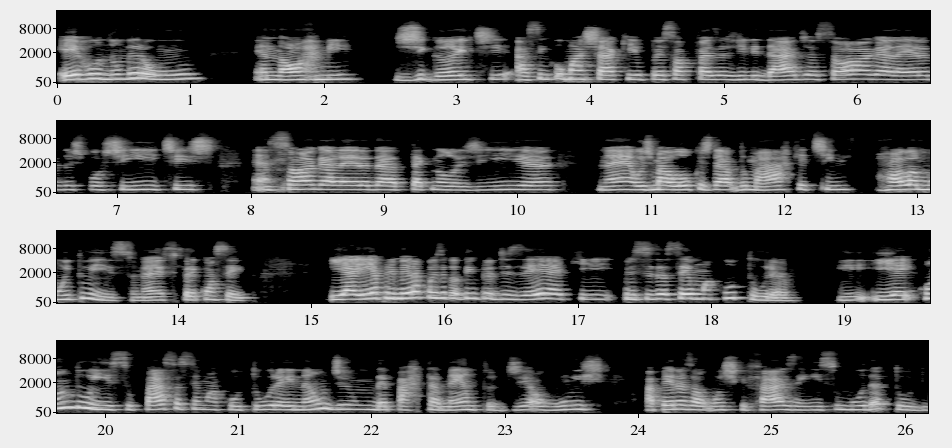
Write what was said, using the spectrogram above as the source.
Erro número um, enorme, gigante, assim como achar que o pessoal que faz agilidade é só a galera dos post-its, é só a galera da tecnologia, né? Os malucos da, do marketing. Rola muito isso, né? Esse preconceito. E aí a primeira coisa que eu tenho para dizer é que precisa ser uma cultura. E, e aí, quando isso passa a ser uma cultura e não de um departamento de alguns, apenas alguns que fazem, isso muda tudo.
